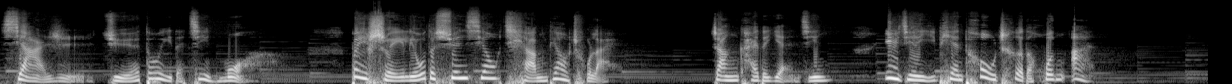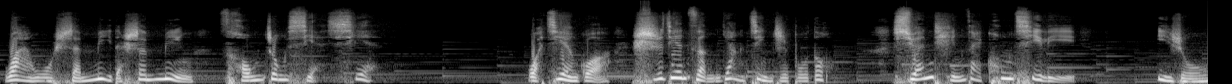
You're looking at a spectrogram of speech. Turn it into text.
夏日绝对的静默，被水流的喧嚣强调出来。张开的眼睛，遇见一片透彻的昏暗，万物神秘的生命从中显现。我见过时间怎样静止不动，悬停在空气里，一如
